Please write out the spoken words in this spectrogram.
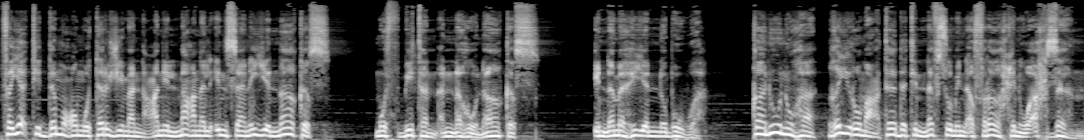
فيأتي الدمع مترجما عن المعنى الإنساني الناقص مثبتا أنه ناقص. إنما هي النبوة. قانونها غير ما اعتادت النفس من أفراح وأحزان.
